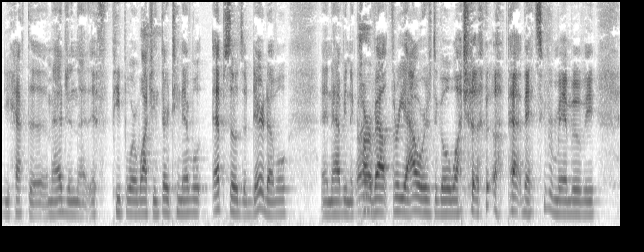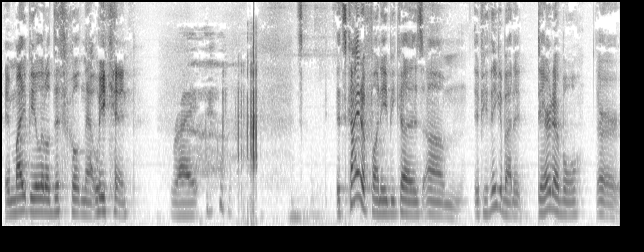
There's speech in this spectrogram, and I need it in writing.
you have to imagine that if people are watching 13 episodes of Daredevil, and having to carve out three hours to go watch a, a Batman Superman movie, it might be a little difficult in that weekend. Right. it's, it's kind of funny because um, if you think about it, Daredevil or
